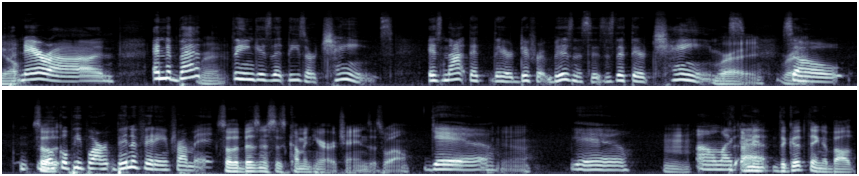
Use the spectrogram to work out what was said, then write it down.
Yep. Panera and and the bad Right. thing is that these are chains. It's not that they're different businesses, it's that they're chains. Right. Right. So, So the- local people are benefiting from it. So the businesses coming here are chains as well. Yeah, Yeah. yeah. Hmm. I don't like that. I mean, the good thing about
